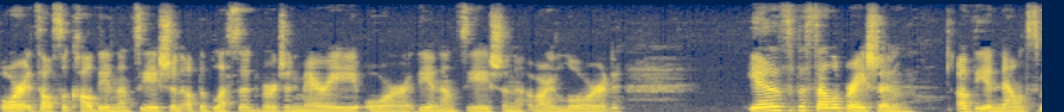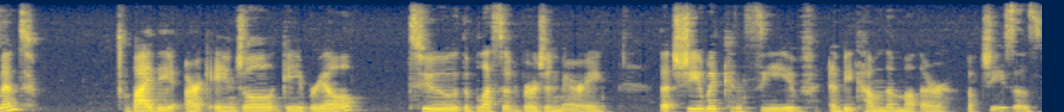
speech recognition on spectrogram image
or it's also called the Annunciation of the Blessed Virgin Mary or the Annunciation of our Lord, is the celebration of the announcement by the Archangel Gabriel to the Blessed Virgin Mary that she would conceive and become the mother of Jesus,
